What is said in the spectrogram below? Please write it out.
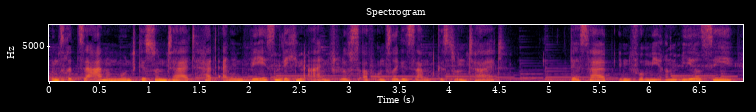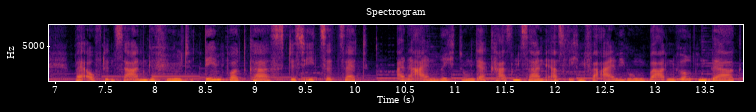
Unsere Zahn- und Mundgesundheit hat einen wesentlichen Einfluss auf unsere Gesamtgesundheit. Deshalb informieren wir Sie bei Auf den Zahn gefühlt, dem Podcast des IZZ, einer Einrichtung der Kassenzahnärztlichen Vereinigung Baden-Württemberg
